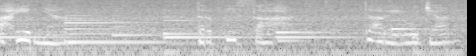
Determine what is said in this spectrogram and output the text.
akhirnya terpisah dari hujan.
